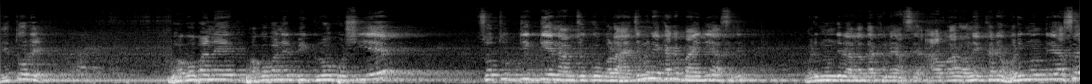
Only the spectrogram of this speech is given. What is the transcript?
ভেতরে ভগবানের ভগবানের বিগ্রহ বসিয়ে চতুর্দিক দিয়ে নামযজ্ঞ করা হয়। যেমন এখানে বাইরে আছে হরি মন্দির আলাদাখানে আছে, আবার অনেকখানে হরি মন্দির আছে,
